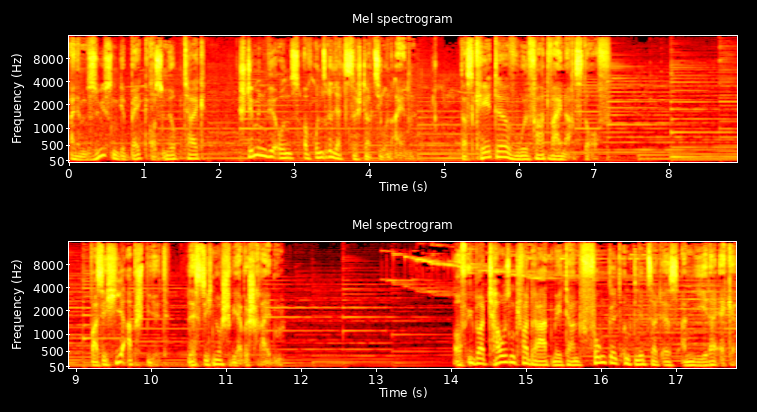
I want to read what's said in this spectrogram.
einem süßen Gebäck aus Mürbteig, stimmen wir uns auf unsere letzte Station ein. Das Käthe Wohlfahrt Weihnachtsdorf. Was sich hier abspielt, lässt sich nur schwer beschreiben. Auf über 1000 Quadratmetern funkelt und glitzert es an jeder Ecke.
